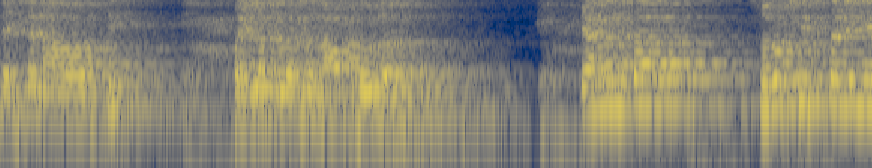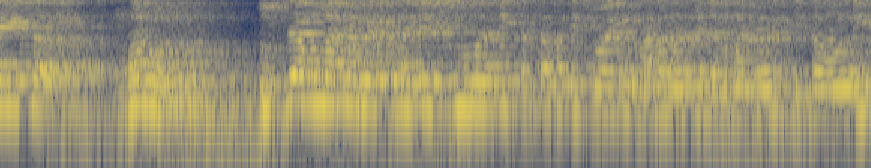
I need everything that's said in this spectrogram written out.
त्यांच्या नावावरती पहिल्या मुलाचं नाव ठेवलं. त्यानंतर सुरक्षित स्थळी न्यायचं म्हणून दुसऱ्या मुलाच्या वेळेस म्हणजे शिवाजी छत्रपती शिवाजी महाराजांच्या जन्माच्या वेळेस जिजाऊंनी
